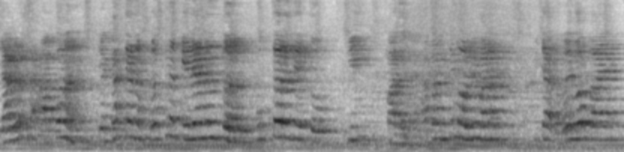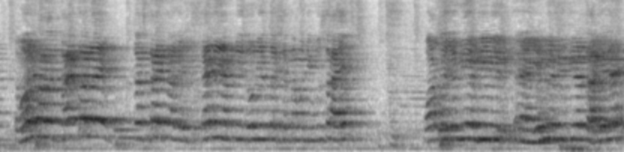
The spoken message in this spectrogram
ज्यावेळेस आपण एखाद्यानं प्रश्न केल्यानंतर उत्तर देतो की माझं काय? आता आमचे माऊली महाराज विचार वैभव काय? तर माऊली महाराज काय चाललंय? कसं काय चालय काय नाही आपली दोन एकर शेतामध्ये ऊस आहे. वाटतं एम ए बी एम ए बी झालेलं आहे.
